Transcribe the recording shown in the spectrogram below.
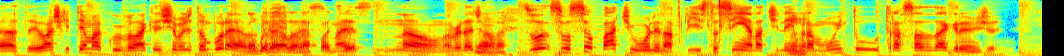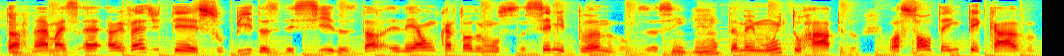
É, eu acho que tem uma curva lá que eles chamam de tamburela. Tamburela, cara, né? Pode mas ser. não, na verdade não. não. Né? Se, se, você bate o olho na pista, assim, ela te lembra uhum. muito o traçado da granja. Tá. Né? Mas é, ao invés de ter subidas e descidas e tal, ele é um cartódromo semiplano, vamos dizer assim. Uhum. Também muito rápido. O asfalto é impecável.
